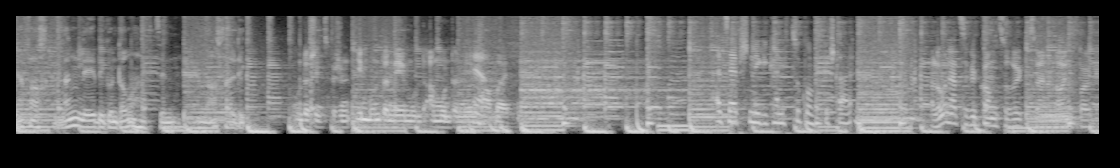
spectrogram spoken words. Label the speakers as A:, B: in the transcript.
A: die einfach langlebig und dauerhaft sind und nachhaltig.
B: Unterschied zwischen im Unternehmen und am Unternehmen ja. arbeiten.
C: Als Selbstständige kann ich Zukunft gestalten.
B: Hallo und herzlich willkommen zurück zu einer neuen Folge.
